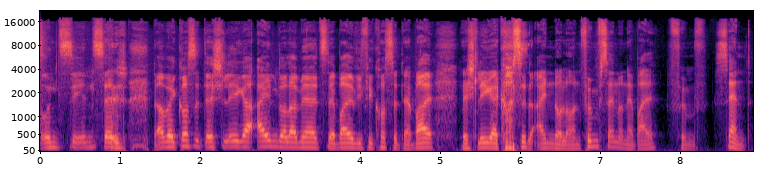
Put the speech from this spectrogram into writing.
und 10 Cent. Dabei kostet der Schläger einen Dollar mehr als der Ball. Wie viel kostet der Ball? Der Schläger kostet einen Dollar und 5 Cent und der Ball 5 Cent.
